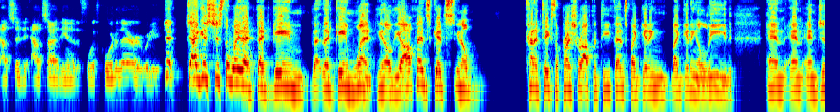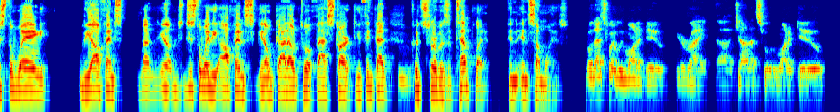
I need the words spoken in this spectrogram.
outside outside of the end of the fourth quarter there, or what do you? I guess just the way that that game that, that game went. You know, the offense gets you know kind of takes the pressure off the defense by getting by getting a lead, and and and just the way the offense, uh, you know, just the way the offense, you know, got out to a fast start. Do you think that mm. could serve as a template in in some ways? Well, that's what we want to do. You're right, uh, John. That's what we want to do.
